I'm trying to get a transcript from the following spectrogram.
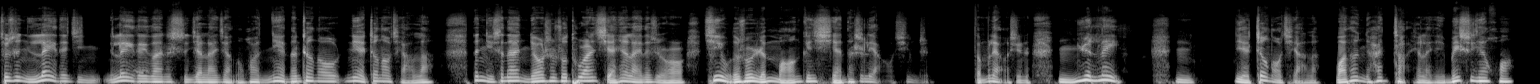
就是你累的几，你累的一段时间来讲的话，你也能挣到，你也挣到钱了。那你现在你要是说突然闲下来的时候，其实有的时候人忙跟闲它是两个性质，怎么两个性质？你越累，你也挣到钱了，完了你还攒下来也没时间花。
